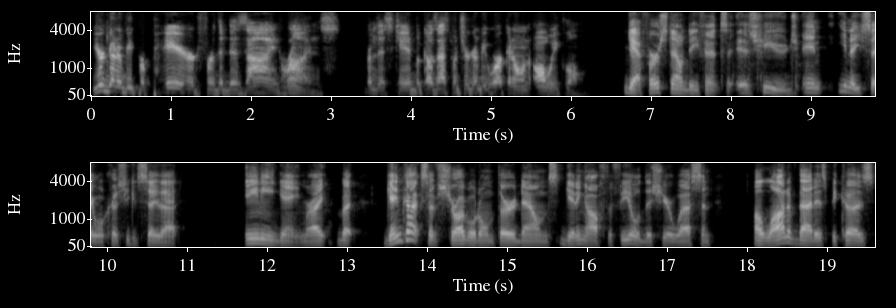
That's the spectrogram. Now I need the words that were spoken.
you're going to be prepared for the designed runs from this kid because that's what you're going to be working on all week long. Yeah, first down defense is huge. And, you know, you say, well, Chris, you could say that any game, right? But Gamecocks have struggled on third downs getting off the field this year, Wes. And a lot of that is because,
